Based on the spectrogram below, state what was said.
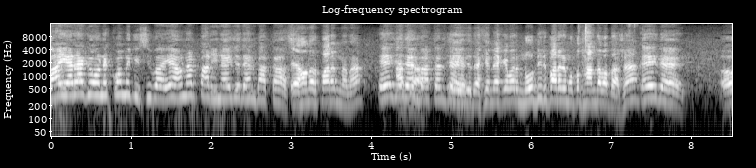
ভাই এর আগে অনেক কমে দিছি ভাই এখন আর পারি না এই যে দেন বাতাস। এখন আর পারেন না না? এই যে দেখেন আচ্ছা, বাতাস এই যে দেখেন একেবারে নদীর পাড়ের মতো ঠান্ডা বাতাস হ্যাঁ? এই দেন। ও?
